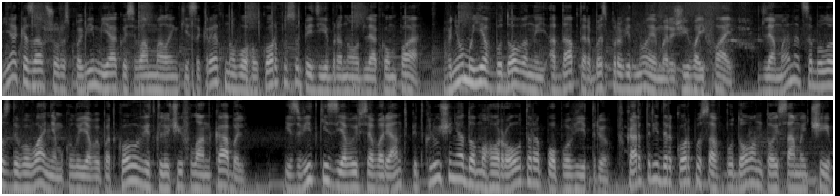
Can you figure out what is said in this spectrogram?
я казав, що розповім якось вам маленький секрет нового корпусу, підібраного для компа. В ньому є вбудований адаптер безпровідної мережі Wi-Fi. Для мене це було здивуванням, коли я випадково відключив LAN кабель. І звідки з'явився варіант підключення до мого роутера по повітрю. В картрідер корпуса вбудован той самий чіп.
